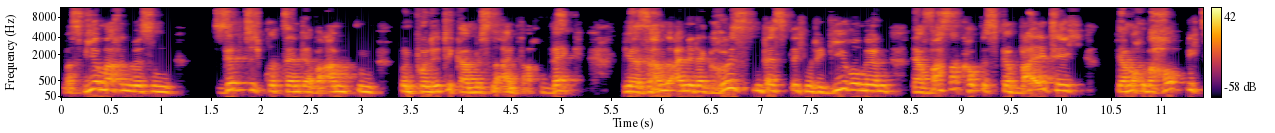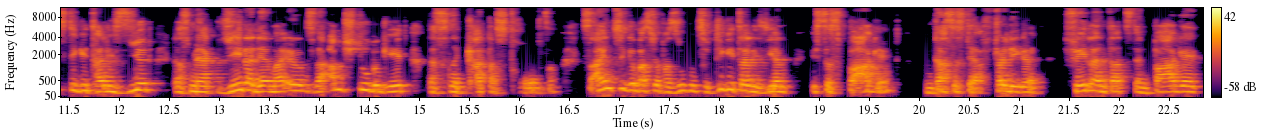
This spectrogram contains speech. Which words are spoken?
Was wir machen müssen, 70 Prozent der Beamten und Politiker müssen einfach weg. Wir haben eine der größten westlichen Regierungen. Der Wasserkopf ist gewaltig. Wir haben auch überhaupt nichts digitalisiert. Das merkt jeder, der mal in irgendeine Amtsstube geht. Das ist eine Katastrophe. Das Einzige, was wir versuchen zu digitalisieren, ist das Bargeld. Und das ist der völlige Fehleinsatz, denn Bargeld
